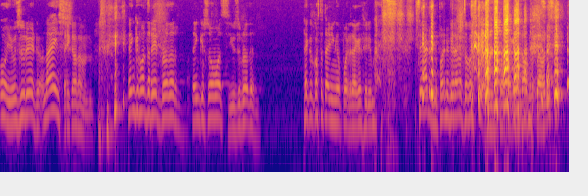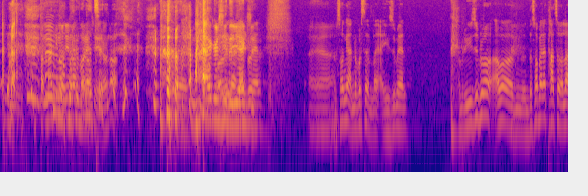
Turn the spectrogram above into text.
ओ Yuzu raid nice thank you for the raid brother thank you so much Yuzu brother ठ्याक्क कस्तो टाइमिङमा परिरहेको फेरि स्याड हुनुपर्ने बेलामा जबरजस्ती सँगै हान्नुपर्छ युजु म्यान हाम्रो युजु ब्रो अब त सबैलाई थाहा छ होला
